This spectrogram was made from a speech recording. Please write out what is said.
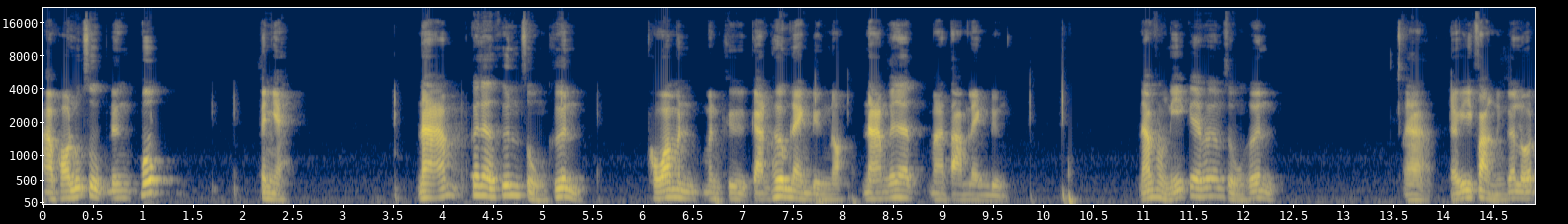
อ่าพอลูกสูบดึงปุ๊บเป็นไงน้ำก็จะขึ้นสูงขึ้น ราะว่ามันมันคือการเพิ่มแรงดึงเนาะน้ำก็จะมาตามแรงดึง น้ำฝั่งนี้ก็จะเพิ่มสูงขึ้น อ่า แล้วอีกฝั่งหนึ่งก็ลด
